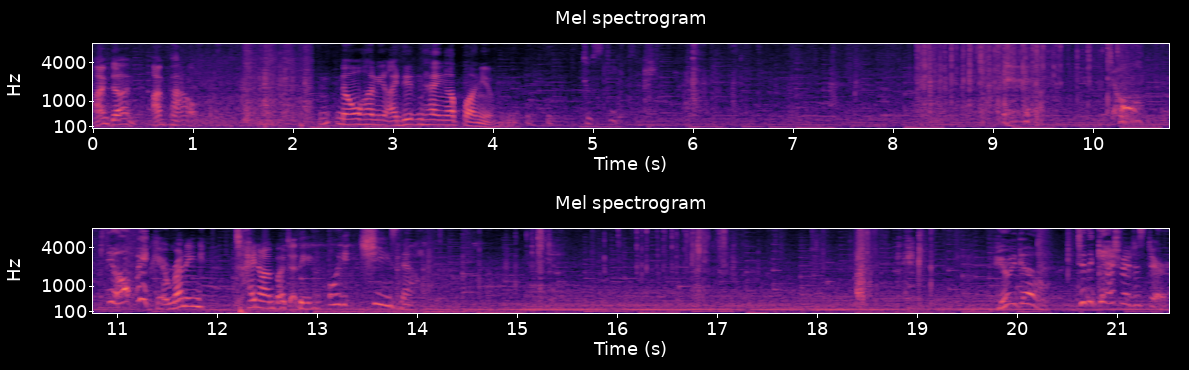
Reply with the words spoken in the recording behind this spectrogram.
I'm done. I'm Powell. No, honey, I didn't hang up on you. Tostitos. Don't, don't be. Okay, I'm running tight on budget. I think I can only get cheese now. Okay, here we go to the cash register.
